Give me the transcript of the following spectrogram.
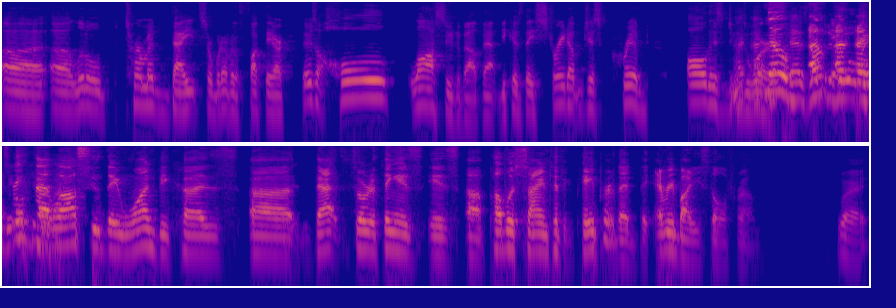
uh, uh, little termidites or whatever the fuck they are. There's a whole lawsuit about that because they straight up just cribbed all this dude's I- I- work. No, I, nothing to do with I- I think that about. lawsuit they won because uh, that sort of thing is is a published scientific paper that, that everybody stole from. Right.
